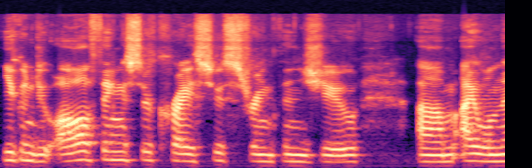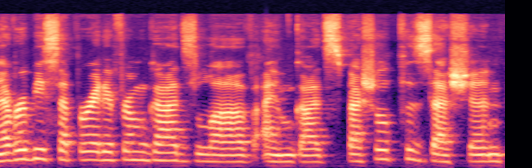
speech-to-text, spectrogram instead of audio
You can do all things through Christ who strengthens you. Um, I will never be separated from God's love. I am God's special possession.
